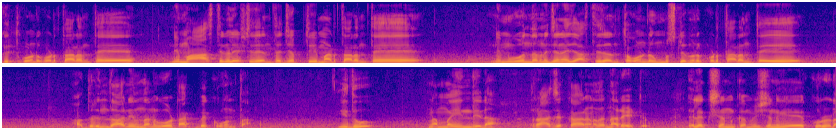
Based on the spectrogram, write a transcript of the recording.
ಕಿತ್ಕೊಂಡು ಕೊಡ್ತಾರಂತೆ, ನಿಮ್ಮ ಆಸ್ತಿಗಳು ಎಷ್ಟಿದೆ ಅಂತ ಜಪ್ತಿ ಮಾಡ್ತಾರಂತೆ, ನಿಮ್ಗೆ ಒಂದನ್ನು ಜನ ಜಾಸ್ತಿ ಅದನ್ನು ತೊಗೊಂಡು ಮುಸ್ಲಿಮರಿಗೆ ಕೊಡ್ತಾರಂತೆ, ಅದರಿಂದ ನೀವು ನನಗೆ ಓಟ್ ಹಾಕಬೇಕು ಅಂತ. ಇದು ನಮ್ಮ ಇಂದಿನ ರಾಜಕಾರಣದ ನರೇಟಿವ್ ಎಲೆಕ್ಷನ್ ಕಮಿಷನ್ಗೆ ಕುರುಡ,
